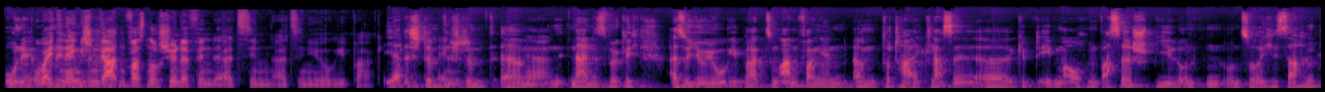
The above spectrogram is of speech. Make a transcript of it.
Ohne, Wobei ich ohne den englischen Garten fast noch schöner finde als den, als den Yogi Park. Ja, das stimmt, das Englisch- stimmt. Ähm, ja. Nein, das ist wirklich. Also Yoyogi Park zum Anfangen ähm, total klasse. Äh, gibt eben auch ein Wasserspiel und, und solche Sachen.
